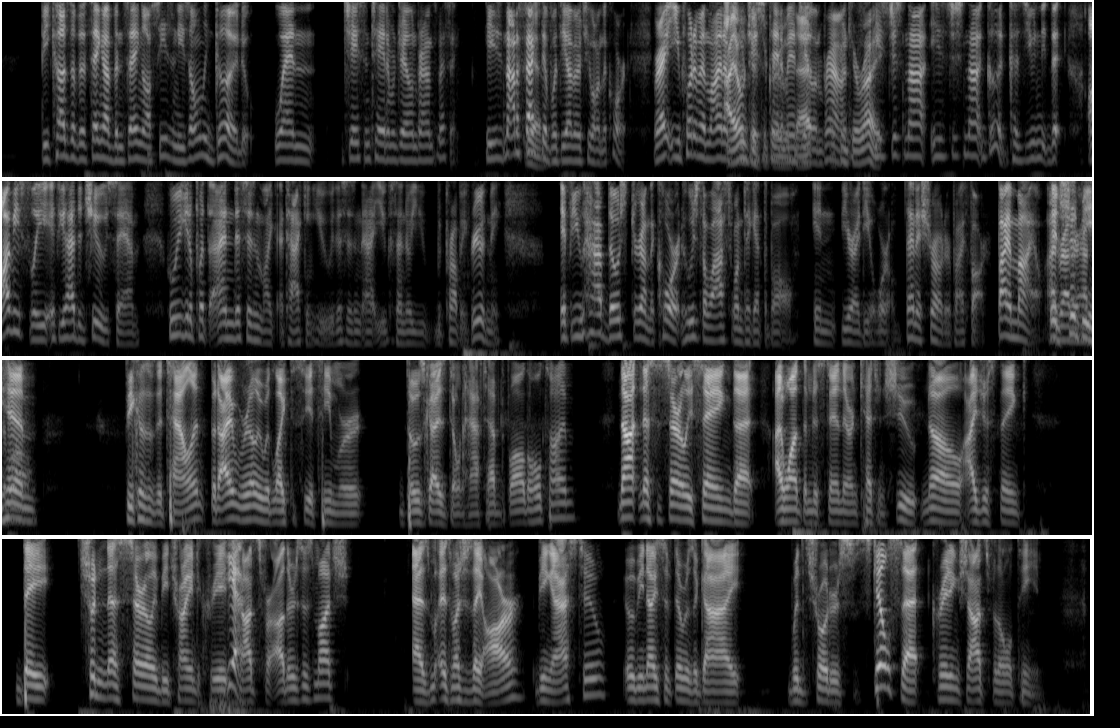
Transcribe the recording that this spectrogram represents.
because of the thing I've been saying all season. He's only good when Jayson Tatum or Jaylen Brown's missing. He's not effective with the other two on the court, right? You put him in lineups I don't with Jayson Tatum and. Jaylen I Brown. think you're right. He's just not. He's just not good because you need that. Obviously, if you had to choose, Sam, who are you going to put? The, and this isn't like attacking you. This isn't at you because I know you would probably agree with me. If you have those three on the court, who's the last one to get the ball in your ideal world? Dennis Schroeder by far, by a mile. I'd it rather should be him. Because of the talent, but I really would like to see a team where those guys don't have to have the ball the whole time. Not necessarily saying that I want them to stand there and catch and shoot. No, I just think they shouldn't necessarily be trying to create Yes. shots for others as much as as much as they are being asked to. It would be nice if there was a guy with Schroeder's skill set creating shots for the whole team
